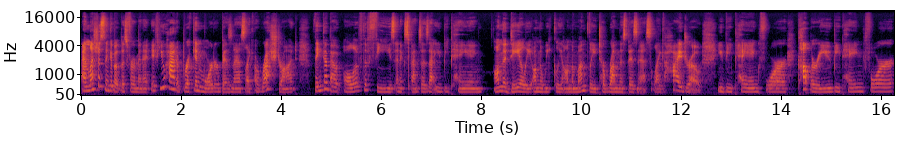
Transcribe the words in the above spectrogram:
And let's just think about this for a minute. If you had a brick and mortar business like a restaurant, think about all of the fees and expenses that you'd be paying on the daily, on the weekly, on the monthly to run this business, like hydro. You'd be paying for cutlery, you'd be paying for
